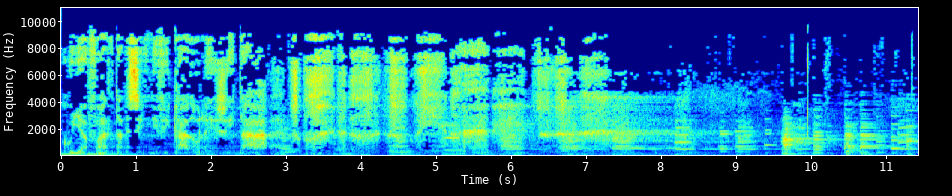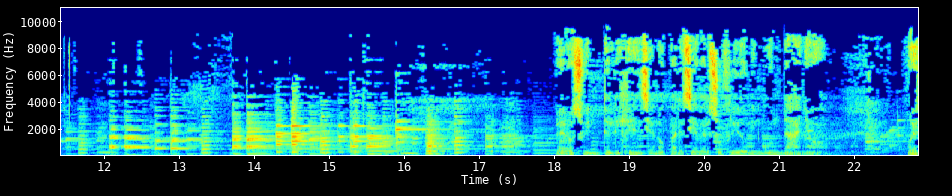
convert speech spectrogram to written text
cuya falta de significado le irritaba. Su inteligencia no parecía haber sufrido ningún daño, pues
